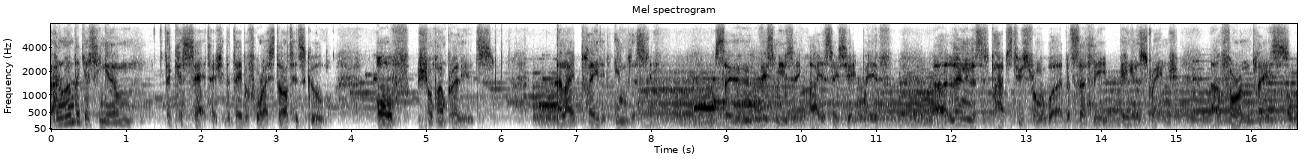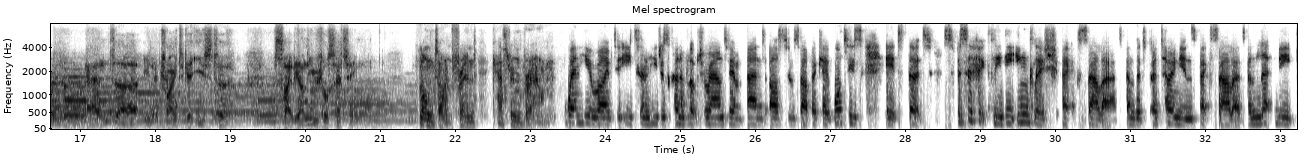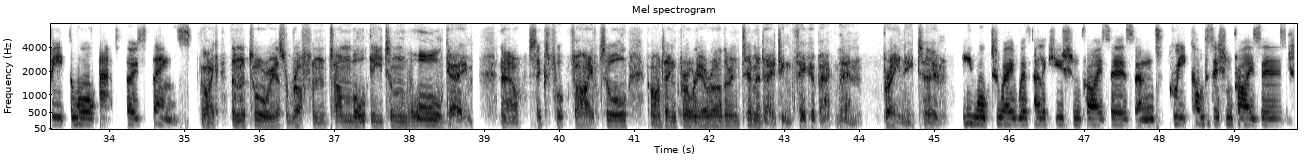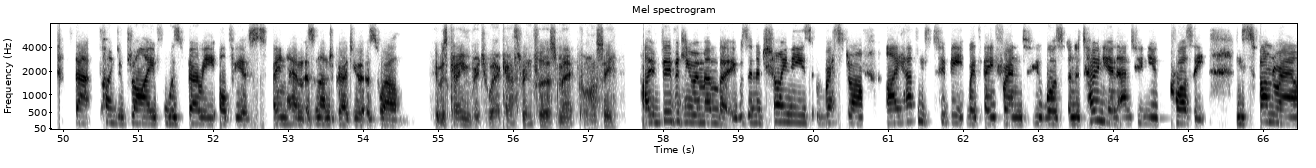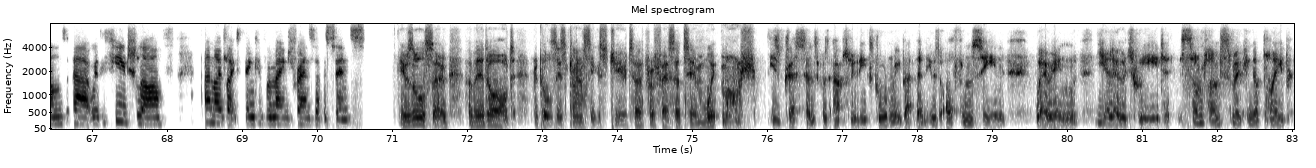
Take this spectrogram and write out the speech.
I remember getting um, a cassette, actually, the day before I started school, of Chopin Preludes, and I played it endlessly. So this music I associate with uh, loneliness is perhaps too strong a word, but certainly being in a strange, uh, foreign place, and uh, you know, trying to get used to a slightly unusual setting. Longtime friend Catherine Brown. when he arrived at Eton, he just kind of looked around him and asked himself, okay, what is it that specifically the English excel at and that Etonians excel at? And let me beat them all at those things. like the notorious rough and tumble Eton wall game. Now six foot five tall, Kwarteng probably a rather intimidating figure back then. Brainy too. He walked away with elocution prizes and Greek composition prizes. That kind of drive was very obvious in him as an undergraduate as well. It was Cambridge where Catherine first met Kwasi. I vividly remember it was in a Chinese restaurant. I happened to be with a friend who was an Etonian and who knew Kwasi. He spun around uh, with a huge laugh, and I'd like to think have remained friends ever since. He was also a bit odd, recalls his classics tutor, Professor Tim Whitmarsh. His dress sense was absolutely extraordinary back then. He was often seen wearing yellow tweed, sometimes smoking a pipe,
